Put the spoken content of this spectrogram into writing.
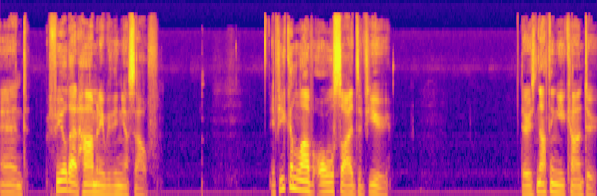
and feel that harmony within yourself. If you can love all sides of you, there is nothing you can't do.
